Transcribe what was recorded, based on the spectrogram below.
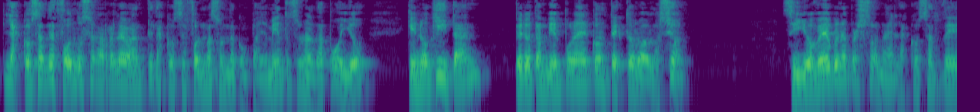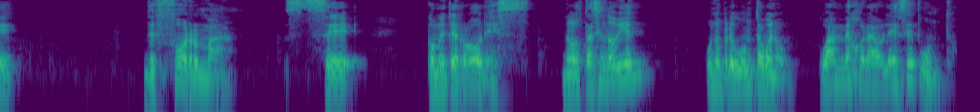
Las cosas de fondo son relevantes, las cosas de forma son de acompañamiento, son de apoyo, que no quitan, pero también ponen el contexto de la evaluación. Si yo veo que una persona en las cosas de, de forma se comete errores, no lo está haciendo bien, uno pregunta, bueno, ¿cuán mejorable es ese punto?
